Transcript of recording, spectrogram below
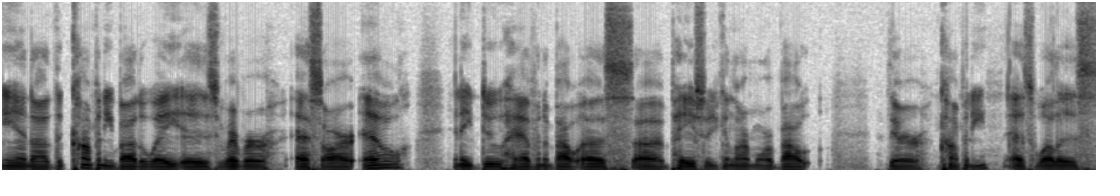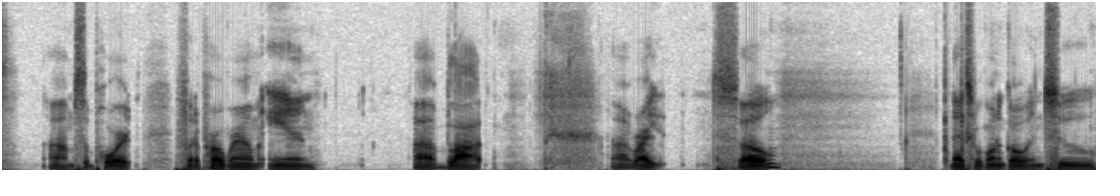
and uh, the company by the way is River SRL and they do have an about us uh, page so you can learn more about their company as well as um, support for the program and uh, blog. All right, so next we're going to go into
